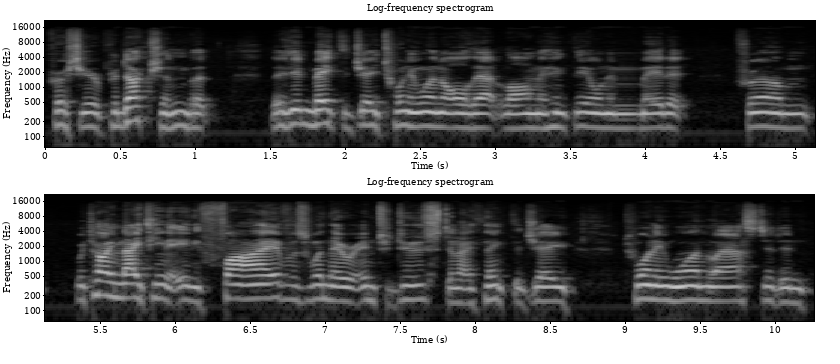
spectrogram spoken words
first year production, but they didn't make the J21 all that long. I think they only made it from, we're talking 1985 was when they were introduced, and I think the J21 lasted in,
